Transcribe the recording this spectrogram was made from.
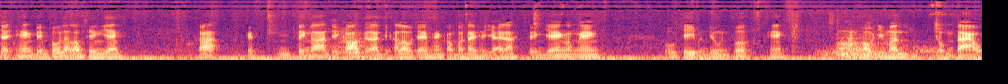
chị hen điểm cuối là Long Xuyên An Giang. Đó cái tiếng đó anh chị có cứ anh chị alo cho em hen. Còn bên đây thì dễ rồi. Tiền Giang Long An Củ Chi Bình Dương Bình Phước hen. Thành phố Hồ Chí Minh Vũng Tàu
